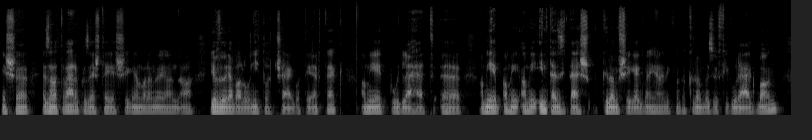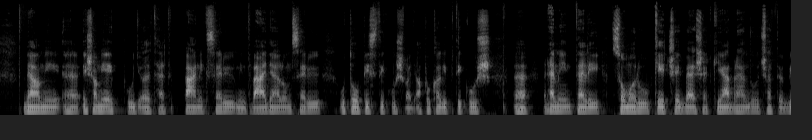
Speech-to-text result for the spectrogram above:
És ez alatt a várakozás teljességen valami olyan a jövőre való nyitottságot értek, ami épp úgy lehet, ami, ami, ami intenzitás különbségekben jelenik meg a különböző figurákban, de ami, és ami épp úgy ölthet pánikszerű, mint vágyálomszerű, utopisztikus vagy apokaliptikus, reményteli, szomorú, kétségbeesett, kiábrándult, stb.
